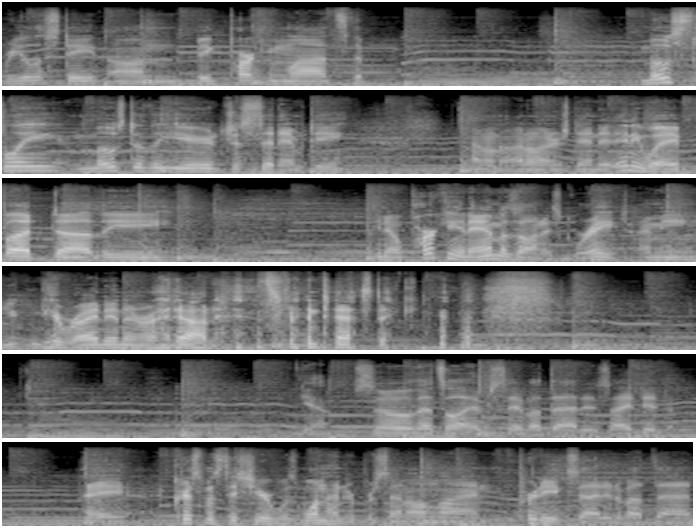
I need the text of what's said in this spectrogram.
real estate on big parking lots that mostly most of the year just sit empty. I don't know. I don't understand it. Anyway but uh, the you know, parking at Amazon is great. I mean, you can get right in and right out. it's fantastic. yeah, so that's all I have to say about that is I did I Christmas this year was 100% online. Pretty excited about that.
